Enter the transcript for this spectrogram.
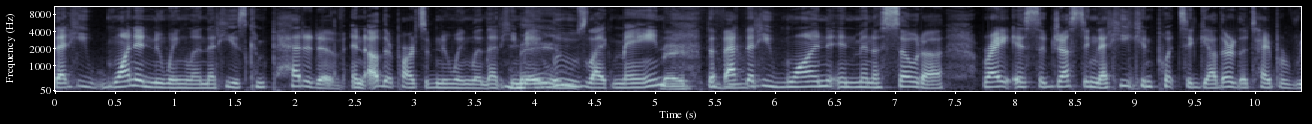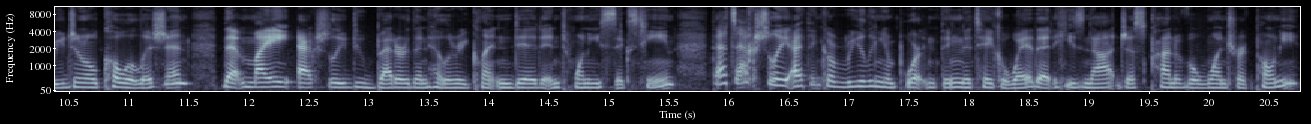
that he won in New England, that he is competitive in other parts of New England, that he may lose like Maine. Maine. The fact mm-hmm. that he won in Minnesota, right, is suggesting that he can put together the type of regional coalition that might actually do better than Hillary Clinton did in 2016. That's actually, I think, a really important thing to take away that he's not just kind of a one trick pony.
